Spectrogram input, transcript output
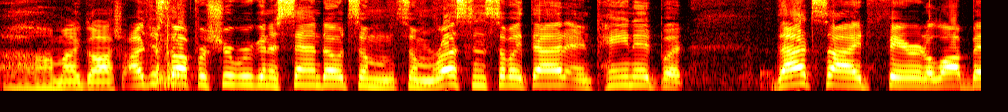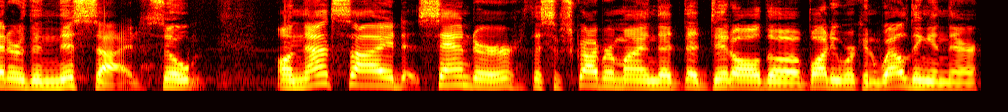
Oh my gosh. I just thought for sure we were gonna sand out some, some rust and stuff like that and paint it, but that side fared a lot better than this side. So on that side, Sander, the subscriber of mine that, that did all the bodywork and welding in there,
